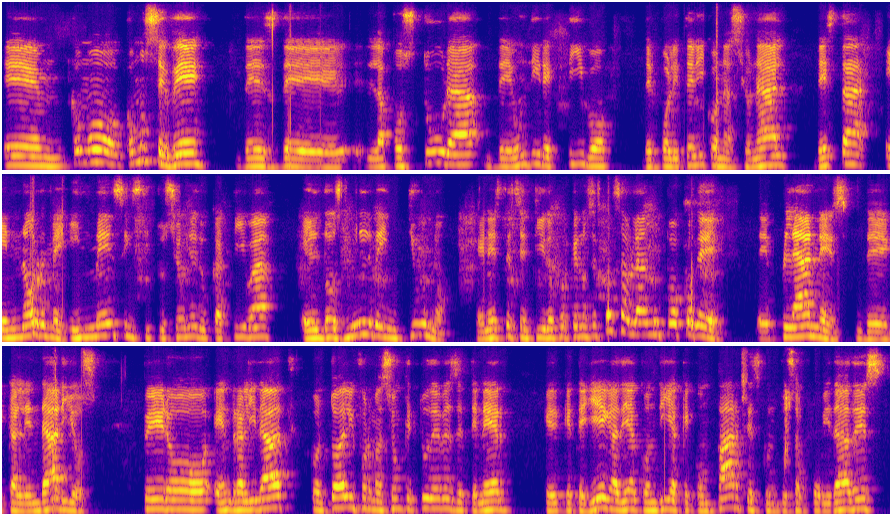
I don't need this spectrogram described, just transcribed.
eh, ¿cómo, ¿cómo se ve desde la postura de un directivo del Politécnico Nacional, de esta enorme, inmensa institución educativa, el 2021 en este sentido? Porque nos estás hablando un poco de, planes, de calendarios, pero en realidad con toda la información que tú debes de tener, que, que te llega día con día, que compartes con tus autoridades,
